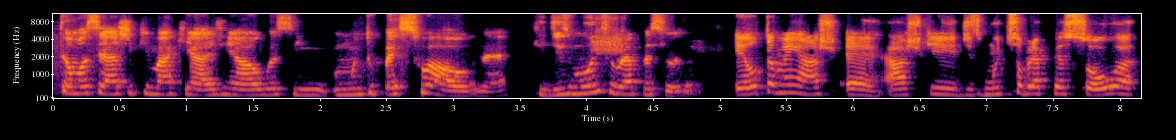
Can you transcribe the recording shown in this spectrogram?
Então, você acha que maquiagem é algo, assim, muito pessoal, né? Que diz muito sobre a pessoa. Eu também acho, é, acho que diz muito sobre a pessoa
